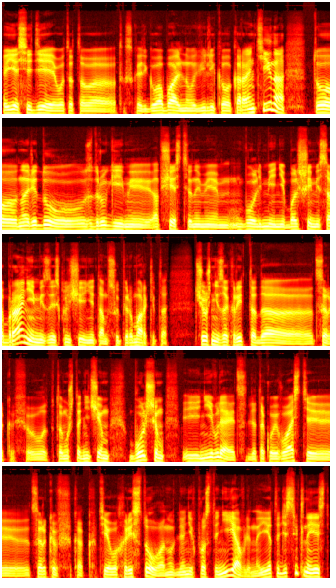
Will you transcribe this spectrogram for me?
есть идея вот этого, так сказать, глобального великого карантина, то наряду с другими общественными более-менее большими собраниями, за исключением там супермаркета, чего ж не закрыть тогда церковь? Вот, потому что ничем большим и не является для такой власти церковь как тело Христова. Оно для них просто не явлено. И это действительно есть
